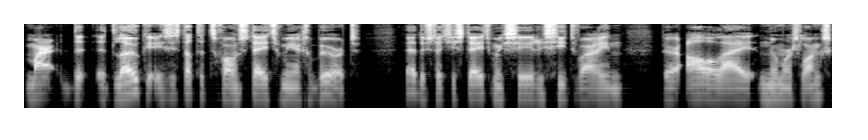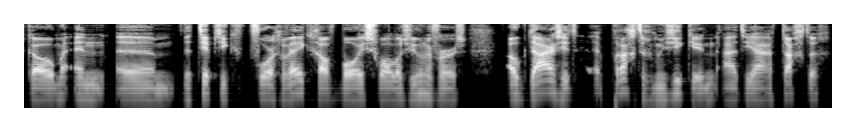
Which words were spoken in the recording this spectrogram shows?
maar de, het leuke is, is dat het gewoon steeds meer gebeurt. Dus dat je steeds meer series ziet waarin er allerlei nummers langskomen. En ehm, de tip die ik vorige week gaf, Boy Swallows Universe, ook daar zit eh, prachtige muziek in uit de jaren tachtig.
